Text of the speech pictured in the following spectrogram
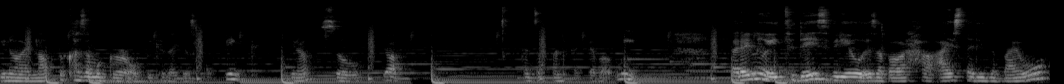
You know, and not because I'm a girl, because I just like pink, you know? So yeah. That's a fun fact about me. But anyway, today's video is about how I study the Bible.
